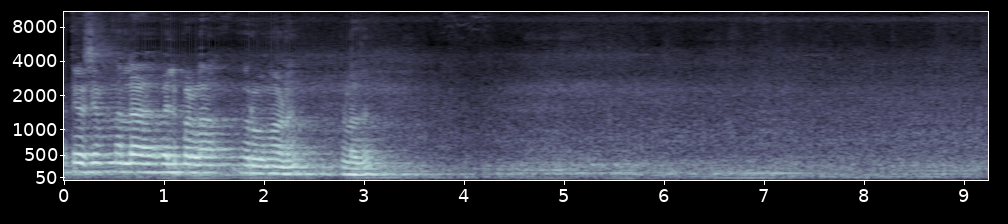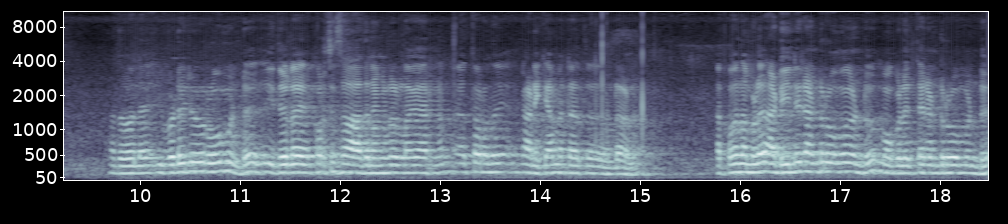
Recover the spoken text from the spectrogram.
അത്യാവശ്യം നല്ല വലിപ്പമുള്ള റൂമാണ് ഉള്ളത് അതുപോലെ ഇവിടെ ഒരു റൂമുണ്ട്. ഇതുപോലെ കുറച്ച് സാധനങ്ങളുള്ള കാരണം തുറന്ന് കാണിക്കാൻ പറ്റാത്തത് കൊണ്ടാണ്. അപ്പോൾ നമ്മൾ അടിയിൽ രണ്ട് റൂം കണ്ടു. മുകളിലത്തെ രണ്ട് റൂമുണ്ട്.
